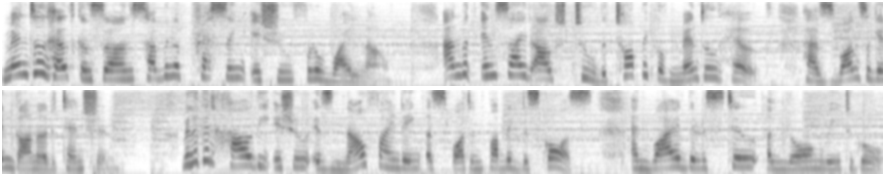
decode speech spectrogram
Mental health concerns have been a pressing issue for a while now. And with Inside Out 2, the topic of mental health has once again garnered attention. We look at how the issue is now finding a spot in public discourse and why there is still a long way to go.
